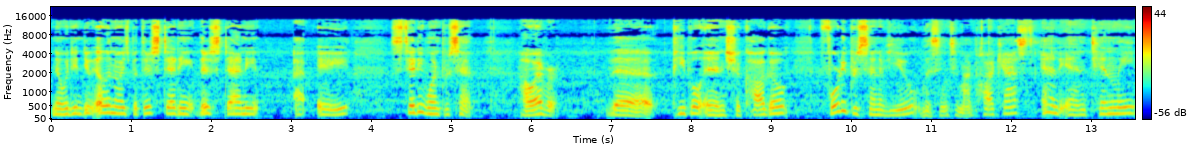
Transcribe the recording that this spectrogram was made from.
No, we didn't do Illinois, but they're steady. They're standing at a steady one percent. However, the people in Chicago, forty percent of you listen to my podcast, and in Tinley,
